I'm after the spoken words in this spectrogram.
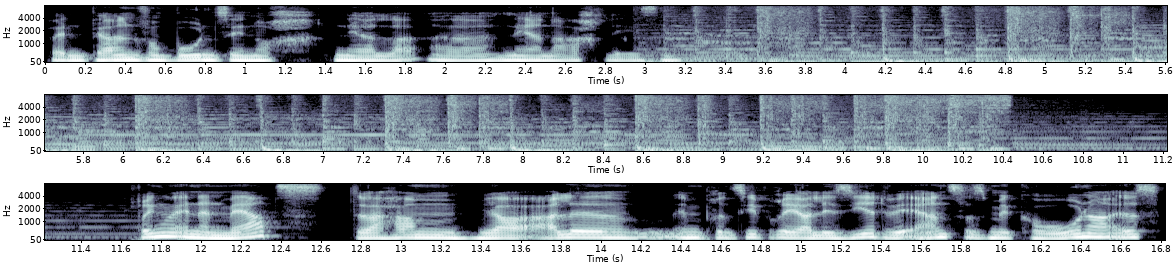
bei den Perlen vom Bodensee noch näher, äh, näher nachlesen. Springen wir in den März. Da haben ja alle im Prinzip realisiert, wie ernst es mit Corona ist.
